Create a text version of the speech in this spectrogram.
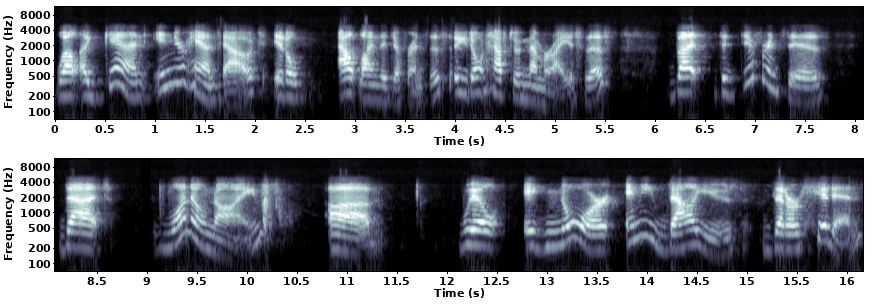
Well, again, in your handout, it'll outline the differences, so you don't have to memorize this. But the difference is that 109 um, will ignore any values that are hidden,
